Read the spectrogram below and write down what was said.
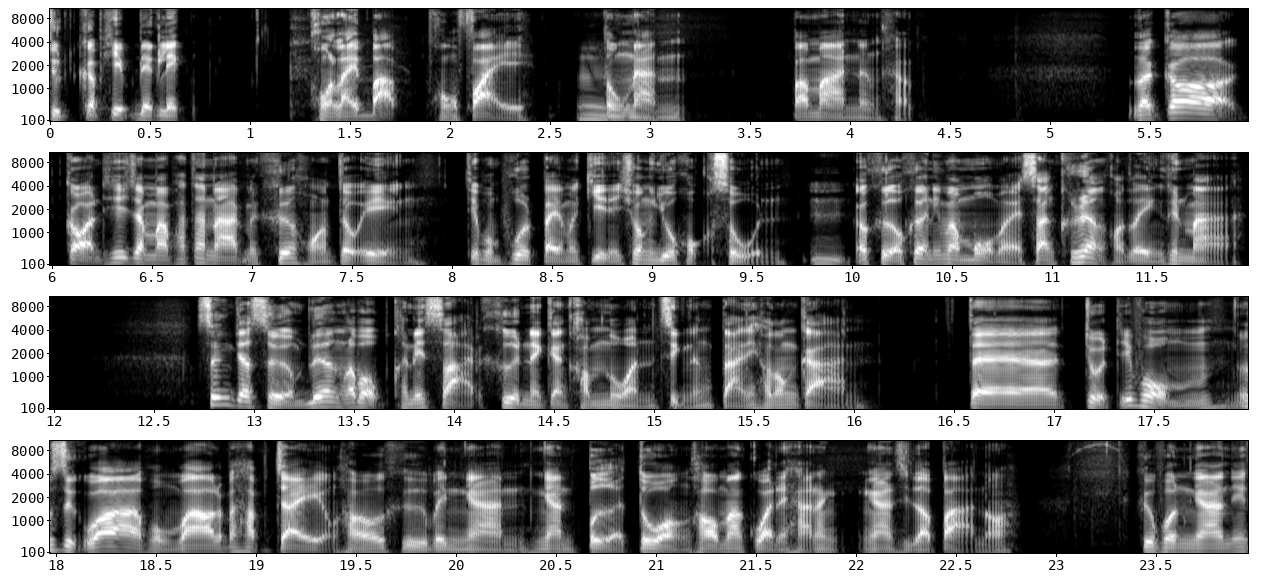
จุดกระพริบเล็ก ๆ ของ light bulb ของไฟอืมตรงนั้น ประมาณนั้นครับ แล้วก็ก่อนที่จะมาพัฒนาเป็นเครื่องของตัวเอง ที่ผมพูดไปเมื่อกี้ในช่วงยุค 60 ก็คือเอาเครื่องนี้มาโมใหม่สร้างเครื่องของตัวเองขึ้นมา ซึ่งจะเสริมเรื่องระบบคณิตศาสตร์ขึ้นในการคำนวณสิ่งต่างๆ ที่เขาต้องการ แต่จุดที่ผมรู้สึกว่าผมว้าวและประทับใจของเขาก็คือเป็นงานงานเปิดตัวของเขามากกว่าในฐานะงานศิลปะเนาะคือผลงานนี้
